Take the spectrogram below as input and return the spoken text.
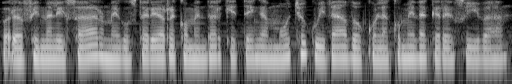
Para finalizar, me gustaría recomendar que tengan mucho cuidado con la comida que reciban,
